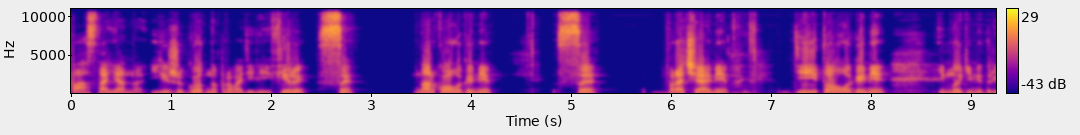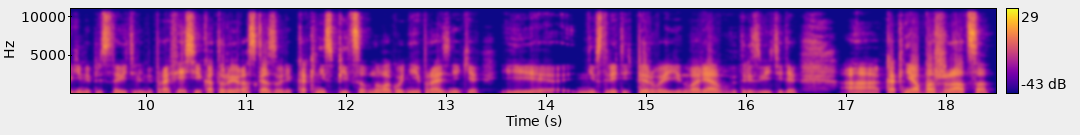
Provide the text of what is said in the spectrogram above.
постоянно, ежегодно проводили эфиры с наркологами, с врачами, диетологами и многими другими представителями профессий, которые рассказывали, как не спиться в новогодние праздники и не встретить 1 января в вытрезвителе, а как не обожраться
